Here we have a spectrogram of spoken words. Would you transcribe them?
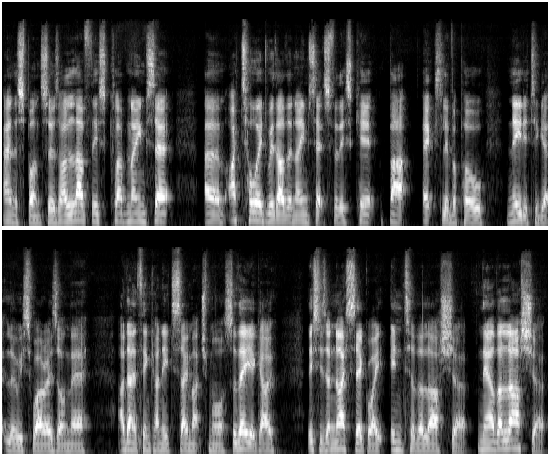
and the sponsors. I love this club name set. Um, I toyed with other name sets for this kit, but ex-Liverpool needed to get Luis Suarez on there. I don't think I need to say much more. So there you go. This is a nice segue into the last shirt. Now the last shirt,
